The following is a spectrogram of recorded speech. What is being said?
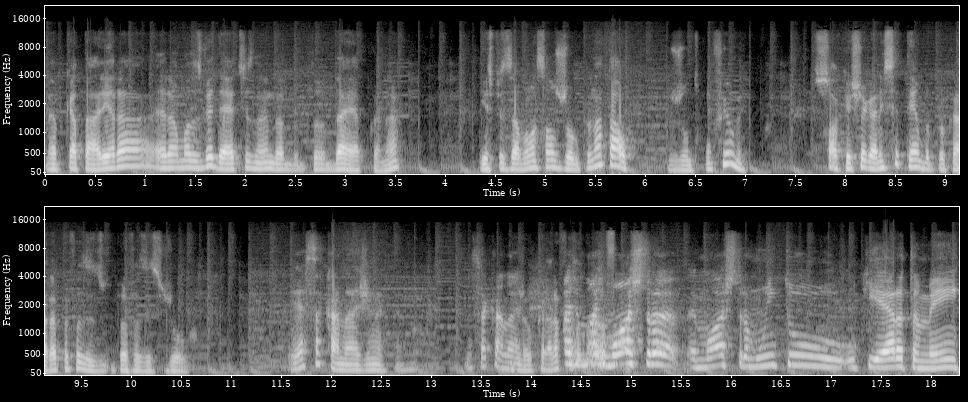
né? Porque a Atari era, era uma das vedetes né, da, da época, né? E eles precisavam lançar um jogo pro Natal, junto com o filme. Só que chegaram em setembro pro cara pra fazer, pra fazer esse jogo. É sacanagem, né, É sacanagem. cara mas, mas mostra, é, mostra muito o que era também,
